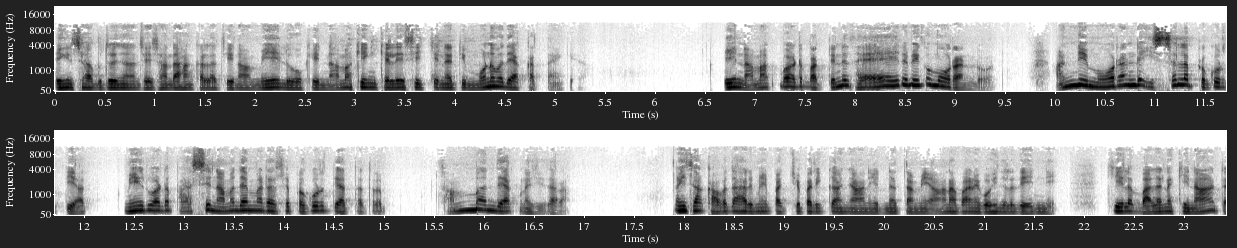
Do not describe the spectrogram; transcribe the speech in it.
ඒ නිසා බුදුසසුනේ සඳහන් කරලා තියෙනවා මේ ලෝකේ නමකින් කෙලෙසිච්ච නැති මොනම දෙයක්වත් නැහැ කියලා. ඒ නමක් බවටපත් වෙන්න සෑහෙර මේක මෝරන්න ඕන. අන්නේ මෝරන්න ඉස්සල ප්‍රകൃතියත් මේරුවට පස්සේ නම දැම්මට පස්සේ ප්‍රകൃතියත් අතර සම්බන්ධයක් නැති තරම්. නිසා කවදා හරි මේ පච්ච පරිග්ගා ඥානෙ නැත්නම් මේ ආනාපානෙ කොහින්දලා දෙන්නේ කියලා බලන කිනාට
